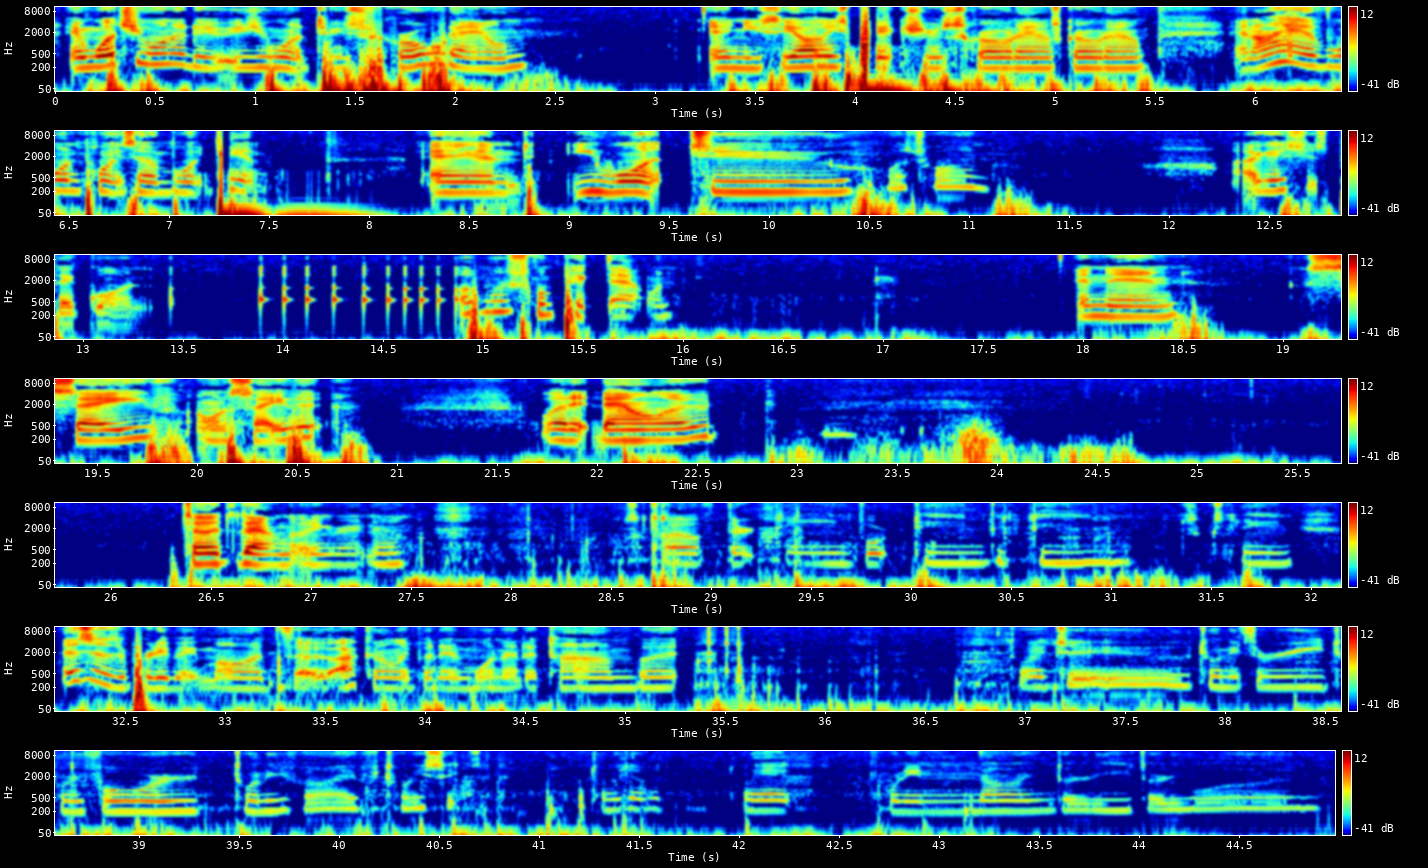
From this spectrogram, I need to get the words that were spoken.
And what you want to do is you want to scroll down, and you see all these pictures. Scroll down, scroll down, and I have 1.7.10. And you want to which one? I guess just pick one. I'm just gonna pick that one, and then save. I want to save it. Let it download. So it's downloading right now. It's 12, 13, 14, 15, 16. This is a pretty big mod, so I can only put in one at a time, but 22, 23, 24, 25, 26, 27, 28, 29, 30, 31,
